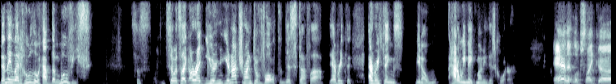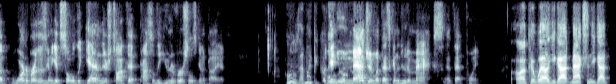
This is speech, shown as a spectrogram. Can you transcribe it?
then they let Hulu have the movies. So, so it's like, all right, you're you're not trying to vault this stuff up. Everything, everything's, you know, how do we make money this quarter? And it looks like uh, Warner Brothers is going to get sold again. There's talk that possibly Universal is going to buy it. Oh, that might be cool. But can you imagine what that's going to do to Max at that point? Okay, well, you got Max and you got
